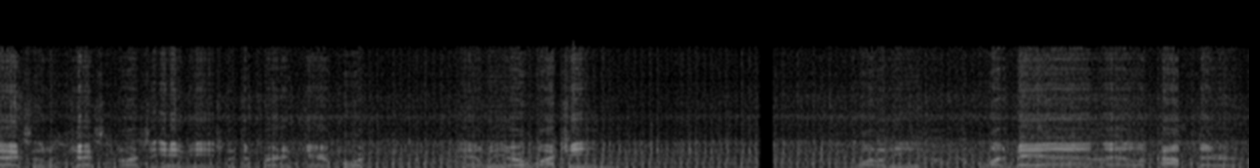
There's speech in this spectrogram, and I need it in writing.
Jackson with Jackson RC Aviation at the Frederick Airport. And we are watching one of the one-man helicopters.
